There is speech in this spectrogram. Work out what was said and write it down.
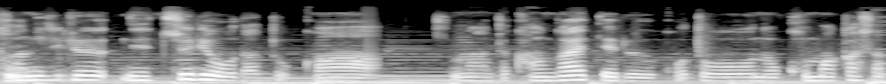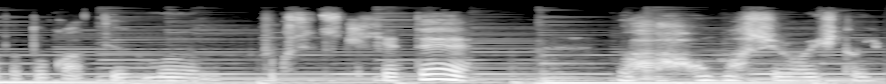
感じる熱量だとかそのなんて考えてることの細かさだとかっていうのも直接聞けてわあ面白い人いっ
